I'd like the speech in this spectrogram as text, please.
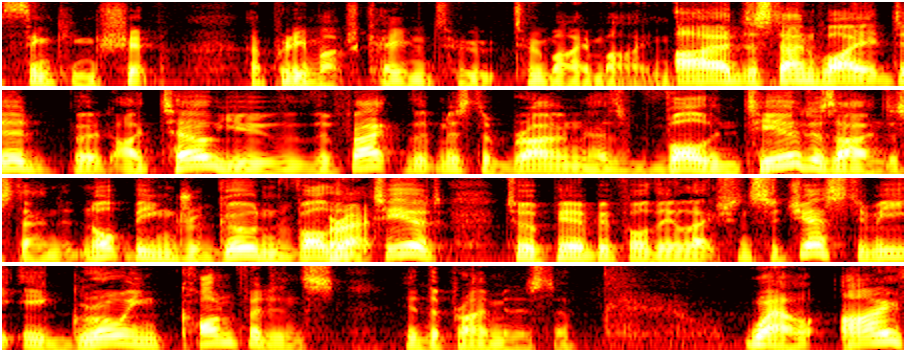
sinking ship uh, pretty much came to, to my mind. I understand why it did, but I tell you, the fact that Mr. Brown has volunteered, as I understand it, not being dragoon, volunteered Correct. to appear before the election, suggests to me a growing confidence in the Prime Minister. Well, I.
